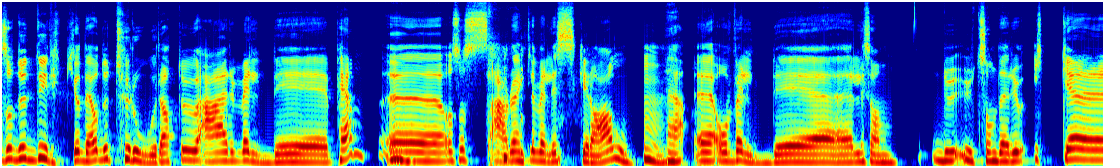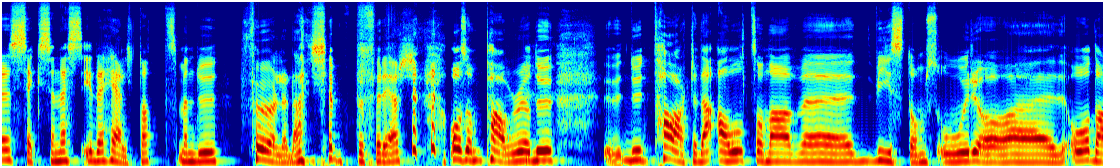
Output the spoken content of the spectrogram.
Så du dyrker jo det, og du tror at du er veldig pen, eh, og så er du egentlig veldig skral. mm. Eh, og veldig eh, liksom Du utsonderer jo ikke sexiness i det hele tatt, men du føler deg kjempefresh og sånn power, og du, du tar til deg alt sånn av uh, visdomsord og, eh, og da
